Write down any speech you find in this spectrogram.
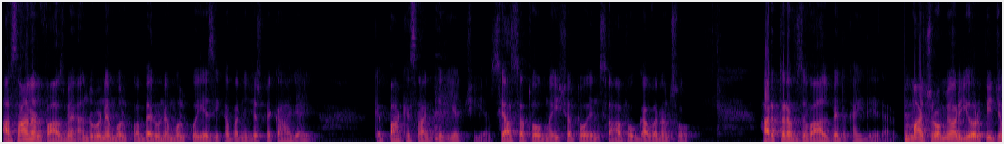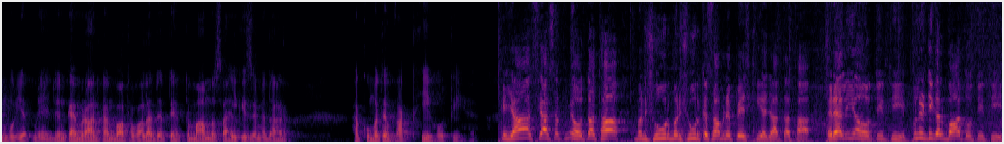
आसान अल्फाज में, अंदरून मुल्क और बैरून मुल्क, कोई ऐसी खबर नहीं जिस पर कहा जाए कि पाकिस्तान के लिए अच्छी है। सियासत हो, मीशत हो, इंसाफ हो गवर्नेंस हो, हर तरफ़ जवाल पे दिखाई दे रहा है। माशरों में और यूरोपीय जमहूरियत में, जिनका इमरान खान बहुत हवाला देते हैं, तमाम मसाइल की जिम्मेदार हकूमत वक्त ही होती है। कि यहाँ सियासत में होता था, मंशूर मंशूर के सामने पेश किया जाता था। रैलियाँ होती थी, पॉलिटिकल बात होती थी।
